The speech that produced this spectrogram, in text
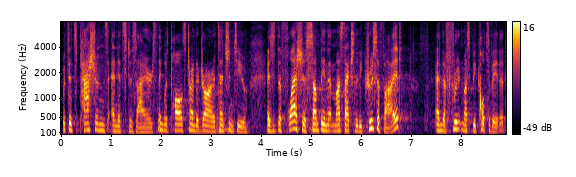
with its passions and its desires. I think what Paul's trying to draw our attention to is that the flesh is something that must actually be crucified and the fruit must be cultivated.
